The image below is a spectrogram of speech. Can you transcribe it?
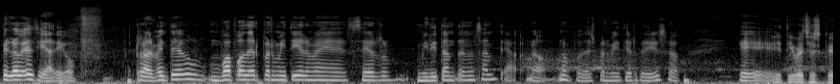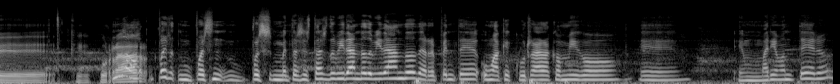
pero logo decía, digo, "Pff, realmente vou a poder permitirme ser militante en Santiago? No, non podes permitirte iso. que... E tiveches que, que currar... No, pues, pues, pues mentras estás duvidando, duvidando, de repente unha que currara comigo eh, en María Montero,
